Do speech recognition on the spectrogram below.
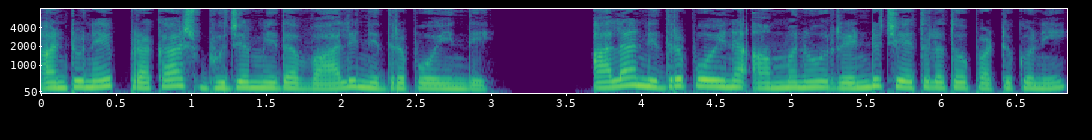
అంటూనే ప్రకాష్ భుజం మీద వాలి నిద్రపోయింది. అలా నిద్రపోయిన అమ్మను రెండు చేతులతో పట్టుకుని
